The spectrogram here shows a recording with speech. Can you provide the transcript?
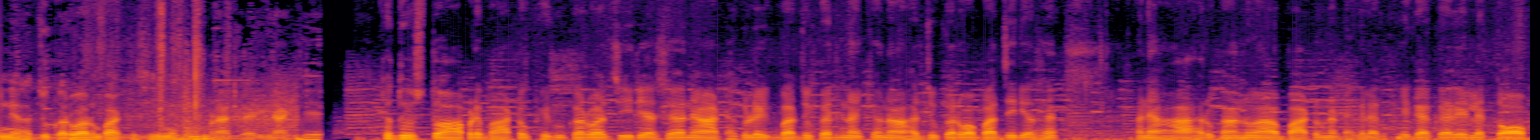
એને હજુ કરવાનું બાકી છે, એને હમણાં કરી નાખીએ. તો દોસ્તો, આપણે બાટું ભેગું કરવા જઈ રહ્યા છે અને આ ઢગલો એક બાજુ કરી નાખ્યો અને આ હજુ કરવા બાજી રહ્યા છે. અને આ હારું કાનું આ બાટુના ઢગલા ભેગા કરી એટલે તોપ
